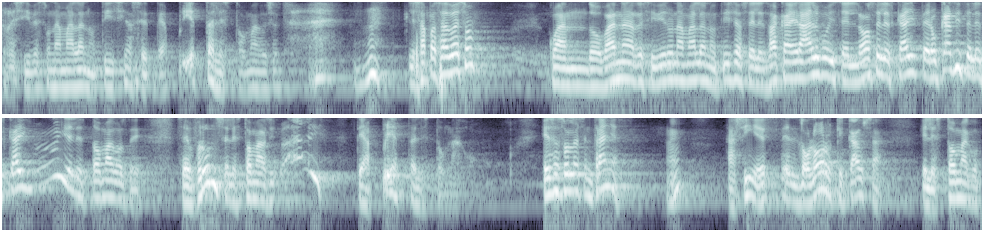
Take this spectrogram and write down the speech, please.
recibes una mala noticia, se te aprieta el estómago. Mm". ¿Les ha pasado eso? Cuando van a recibir una mala noticia, se les va a caer algo y se, no se les cae, pero casi se les cae. Uy, el estómago se, se frunce el estómago. Así, ay, te aprieta el estómago. Esas son las entrañas. ¿eh? Así es el dolor que causa el estómago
